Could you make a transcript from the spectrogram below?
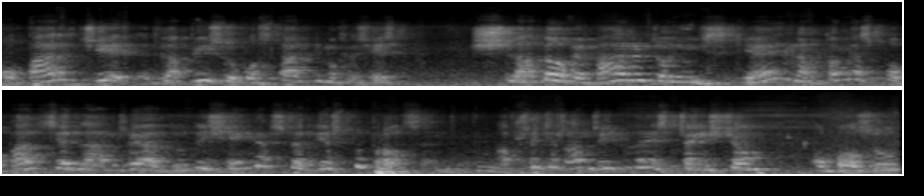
poparcie dla PiSu w ostatnim okresie jest śladowe, bardzo niskie, natomiast poparcie dla Andrzeja Dudy sięga 40%. A przecież Andrzej Duda jest częścią obozu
